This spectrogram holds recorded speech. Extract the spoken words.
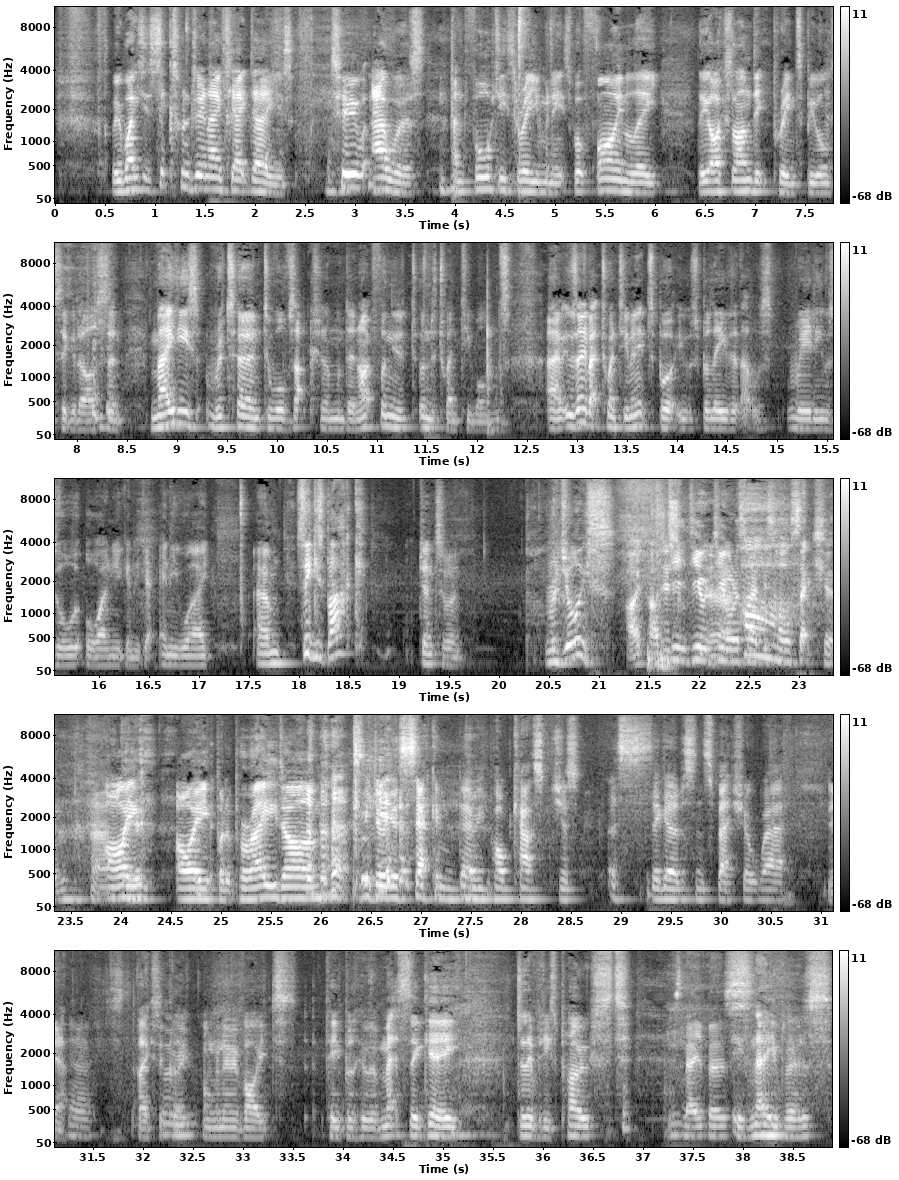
We waited 688 days, two hours and 43 minutes, but finally, the Icelandic prince Bjorn Sigurdarson made his return to Wolves action on Monday night for the under 21s. Um, it was only about 20 minutes, but it was believed that that was really was all, all only going to get anyway. Um, Siggy's back, gentlemen. Rejoice! I, I Do just, you, do, you, do you want to take this whole section? I I put a parade on. We're doing a secondary podcast, just a Sigurdsson special where, Yeah, you know, basically, I'm going to invite people who have met Siggy, delivered his post, His neighbours. his neighbours,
